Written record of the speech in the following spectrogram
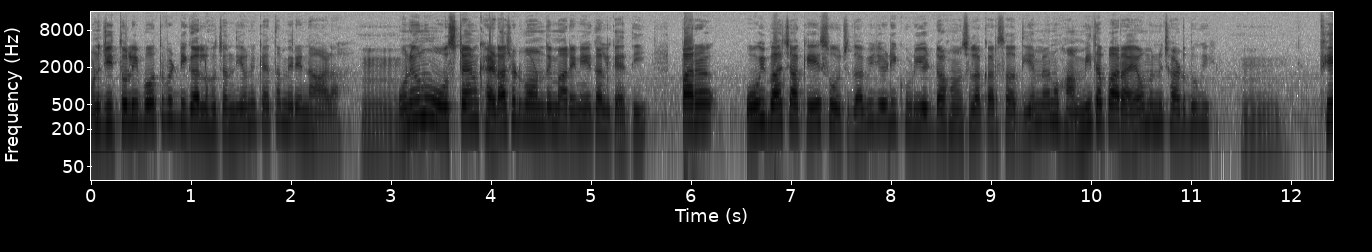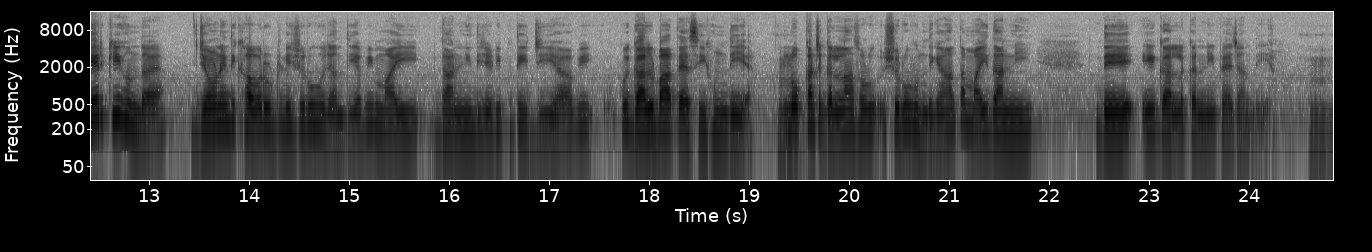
ਹੁਣ ਜੀਤੋ ਲਈ ਬਹੁਤ ਵੱਡੀ ਗੱਲ ਹੋ ਜਾਂਦੀ ਆ ਉਹਨੇ ਕਹਿਤਾ ਮੇਰੇ ਨਾਲ ਆ। ਹੂੰ। ਉਹਨੇ ਉਹਨੂੰ ਉਸ ਟਾਈਮ ਖਹਿੜਾ ਛਡਵਾਉਣ ਦੇ ਮਾਰੇ ਨੇ ਇਹ ਗੱਲ ਕਹਿਤੀ। ਪਰ ਉਹ ਵੀ ਬਾਅਦ ਚ ਆ ਕੇ ਇਹ ਸੋਚਦਾ ਵੀ ਜਿਹੜੀ ਕੁੜੀ ਐਡਾ ਹੌਸਲਾ ਕਰ ਸਕਦੀ ਹੈ ਮੈਂ ਉਹਨੂੰ ਹਾਮੀ ਤਾਂ ਭਰ ਆਇਆ ਉਹ ਮੈਨੂੰ ਛੱਡ ਦੂਗੀ। ਹੂੰ। ਫੇਰ ਕੀ ਹੁੰਦਾ ਹੈ ਜਿਉਣੇ ਦੀ ਖਬਰ ਉੱਡਣੀ ਸ਼ੁਰੂ ਹੋ ਜਾਂਦੀ ਆ ਵੀ ਮਾਈ ਦਾਨੀ ਦੀ ਜਿਹੜੀ ਭਤੀਜੀ ਆ ਵੀ ਕੋਈ ਗੱਲਬਾਤ ਐਸੀ ਹੁੰਦੀ ਹੈ। ਲੋਕਾਂ 'ਚ ਗੱਲਾਂ ਸ਼ੁਰੂ- ਹੁੰਦੀਆਂ ਤਾਂ ਮਾਈ ਦਾਨੀ ਦੇ ਇਹ ਗੱਲ ਕੰਨੀ ਪੈ ਜਾਂਦੀ ਆ। ਹੂੰ।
